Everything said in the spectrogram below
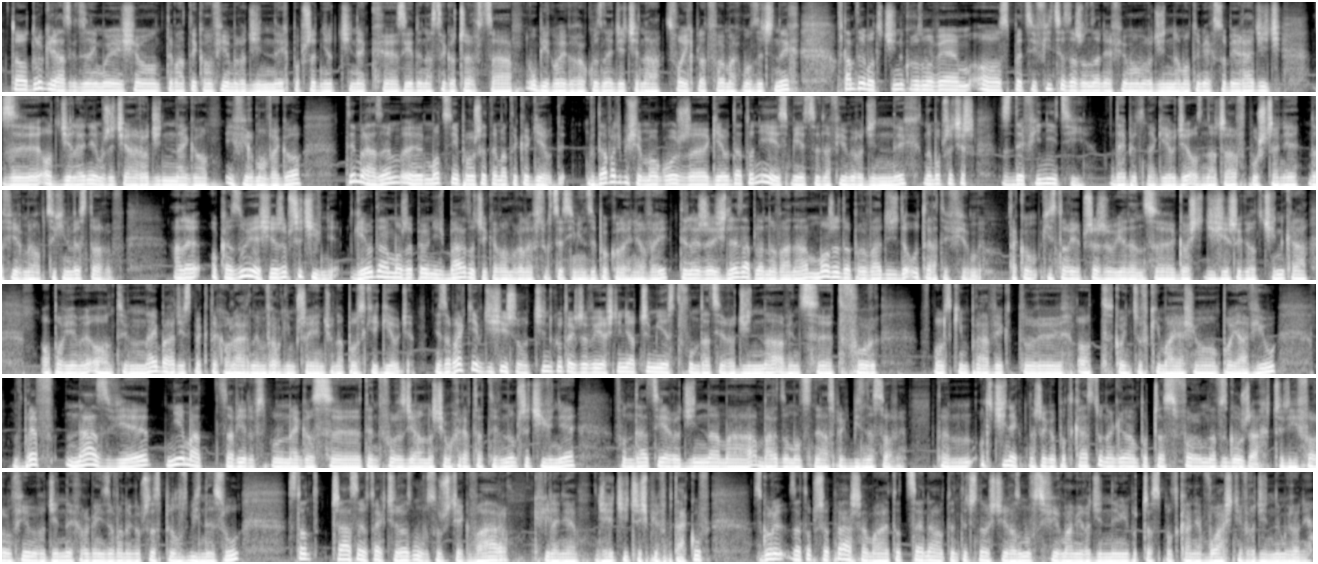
To drugi raz, gdy zajmuję się tematyką firm rodzinnych. Poprzedni odcinek z 11 czerwca ubiegłego roku znajdziecie na swoich platformach muzycznych. W tamtym odcinku rozmawiałem o specyfice zarządzania firmą rodzinną, o tym, jak sobie radzić z oddzieleniem życia rodzinnego i firmowego. Tym razem y, mocniej poruszę tematykę giełdy. Wydawać by się mogło, że giełda to nie jest miejsce dla firm rodzinnych, no bo przecież z definicji debiut na giełdzie oznacza wpuszczenie do firmy obcych inwestorów ale okazuje się, że przeciwnie. Giełda może pełnić bardzo ciekawą rolę w sukcesji międzypokoleniowej, tyle że źle zaplanowana może doprowadzić do utraty firmy. Taką historię przeżył jeden z gości dzisiejszego odcinka. Opowiemy o tym najbardziej spektakularnym wrogim przejęciu na polskiej giełdzie. Nie zabraknie w dzisiejszym odcinku także wyjaśnienia, czym jest Fundacja Rodzinna, a więc twór w polskim prawie, który od końcówki maja się pojawił. Wbrew nazwie nie ma za wiele wspólnego z ten twór z działalnością charytatywną. Przeciwnie, Fundacja Rodzinna ma bardzo mocny aspekt biznesowy. Ten odcinek naszego podcastu nagrywam podczas forum na wzgórzach, czyli forum firm rodzinnych organizowanego przez Puls Biznesu. Stąd czasem w trakcie rozmów usłyszycie gwar, kwilenie dzieci czy śpiew ptaków. Z góry za to przepraszam, ale to cena autentyczności rozmów z firmami rodzinnymi podczas spotkania właśnie w rodzinnym gronie.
